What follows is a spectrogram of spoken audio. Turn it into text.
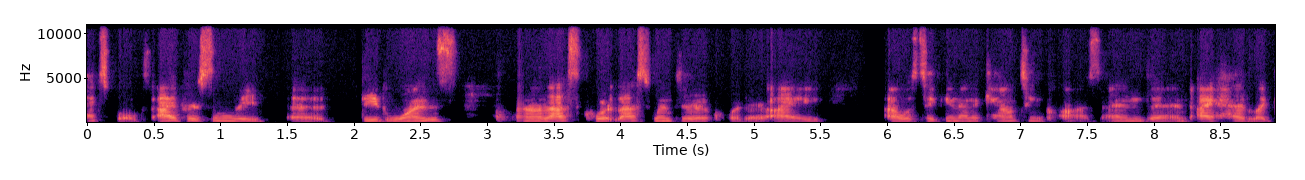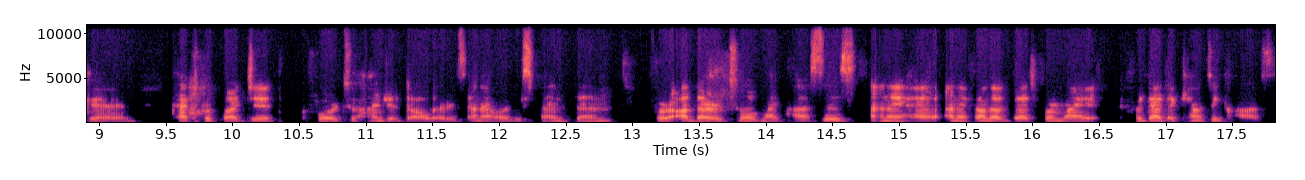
textbooks. I personally uh, did once uh, last quarter, last winter quarter. I I was taking an accounting class, and then I had like a textbook budget for two hundred dollars, and I already spent them for other two of my classes. And I had and I found out that for my for that accounting class,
